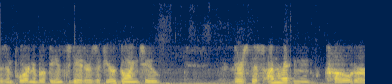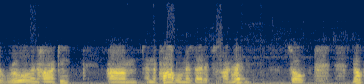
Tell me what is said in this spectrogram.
as important about the instigator is if you're going to, there's this unwritten code or rule in hockey, um, and the problem is that it's unwritten. So, no,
